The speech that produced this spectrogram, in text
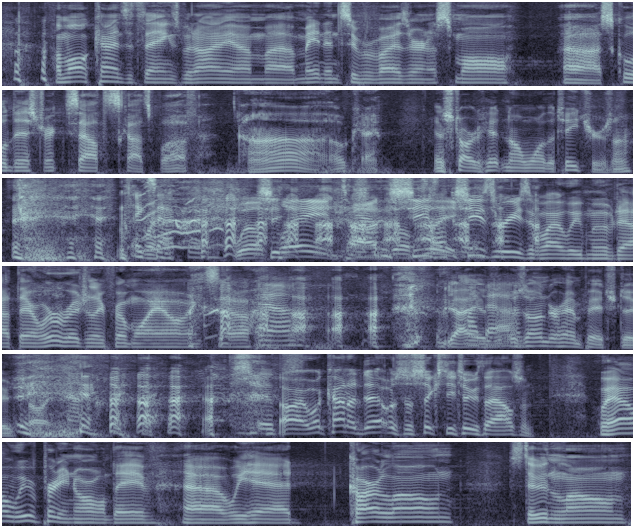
I'm all kinds of things, but I am a maintenance supervisor in a small uh, school district south of Scottsbluff. Ah, okay. And started hitting on one of the teachers, huh? Exactly. Well played, Todd. Well played. She's, she's the reason why we moved out there. We're originally from Wyoming, so yeah. yeah, it, bad. was underhand pitch, dude. Sorry. All right. What kind of debt was the sixty-two thousand? Well, we were pretty normal, Dave. Uh, we had car loan, student loan,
